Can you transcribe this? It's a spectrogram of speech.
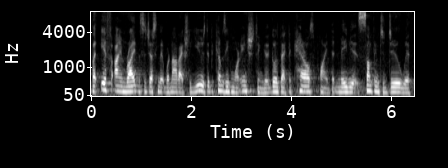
but if I'm right in suggesting that we're not actually used, it becomes even more interesting. It goes back to Carol's point that maybe it's something to do with,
